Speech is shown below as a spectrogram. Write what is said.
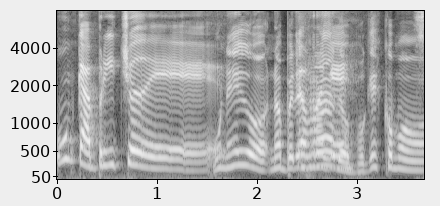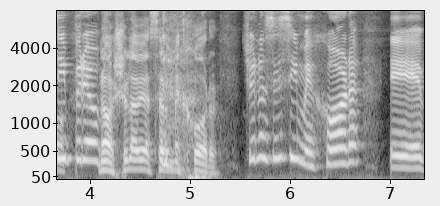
un capricho de... ¿Un ego? No, pero es raro, que- porque es como. Sí, pero- No, yo la voy a hacer mejor. Yo no sé si mejor, eh,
